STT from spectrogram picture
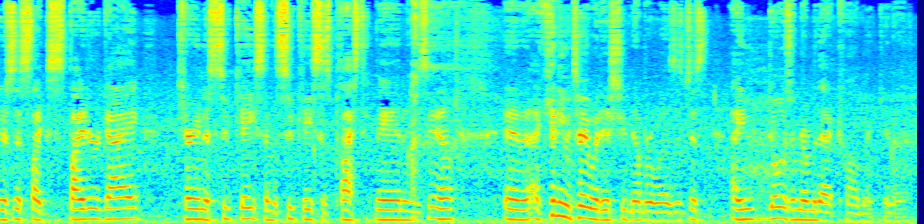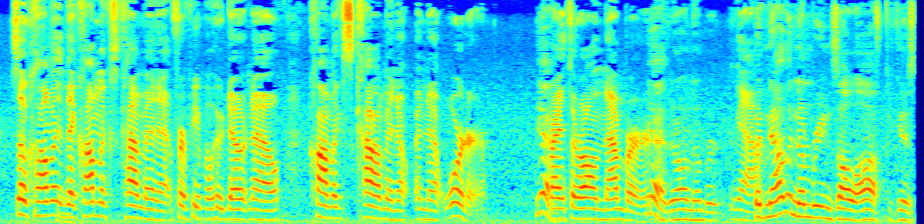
there's this like spider guy carrying a suitcase, and the suitcase is Plastic Man, and he's you know. And I can't even tell you what issue number was. It's just I always remember that comic, you know. So comic, the comics come in it for people who don't know. Comics come in a, in an order, Yeah, right? They're all numbered. Yeah, they're all numbered. Yeah. But now the numbering's all off because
